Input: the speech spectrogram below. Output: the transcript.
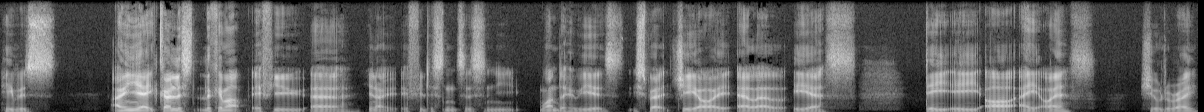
he was. I mean, yeah, go listen, look him up if you, uh, you know, if you listen to this and you wonder who he is. You spell it G I L L E S D E R A I S. Gilles de Rais,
